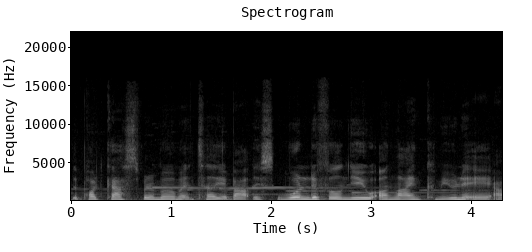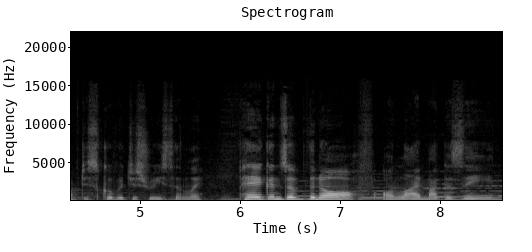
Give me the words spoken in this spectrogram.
the podcast for a moment and tell you about this wonderful new online community I've discovered just recently. Pagans of the North online magazine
